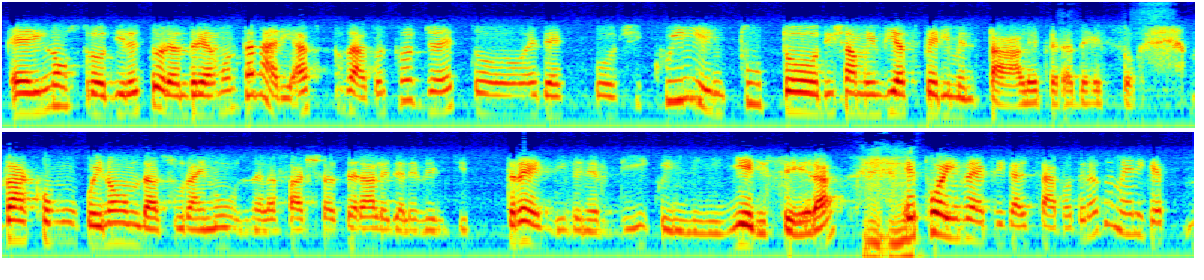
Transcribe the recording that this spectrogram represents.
E il nostro direttore Andrea Montanari ha sposato il progetto ed eccoci qui in tutto, diciamo, in via sperimentale per adesso. Va comunque in onda su Rai News nella fascia serale delle 23 di venerdì, quindi ieri sera Mhm. e poi in replica il sabato e la domenica mh,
